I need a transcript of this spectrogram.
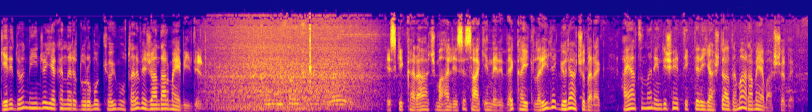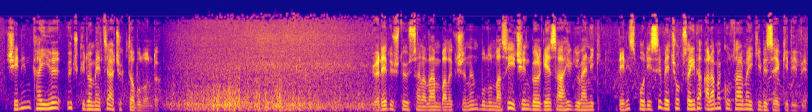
geri dönmeyince yakınları durumu köy muhtarı ve jandarmaya bildirdi. Eski Karaağaç Mahallesi sakinleri de kayıklarıyla göle açılarak hayatından endişe ettikleri yaşlı adamı aramaya başladı. Şen'in kayığı 3 kilometre açıkta bulundu. Göle düştüğü sanılan balıkçının bulunması için bölgeye sahil güvenlik, deniz polisi ve çok sayıda arama kurtarma ekibi sevk edildi.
